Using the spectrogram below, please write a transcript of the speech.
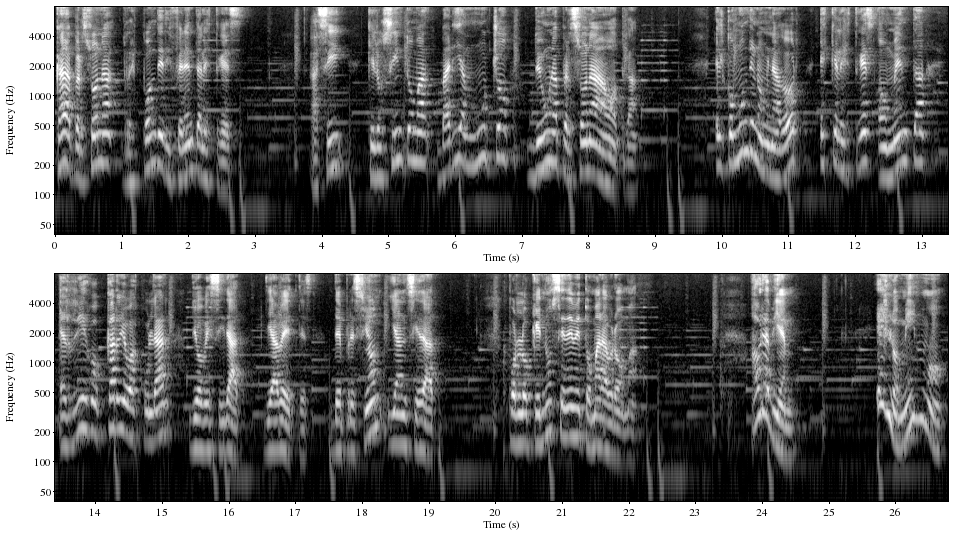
Cada persona responde diferente al estrés, así que los síntomas varían mucho de una persona a otra. El común denominador es que el estrés aumenta el riesgo cardiovascular de obesidad, diabetes, depresión y ansiedad, por lo que no se debe tomar a broma. Ahora bien, ¿es lo mismo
